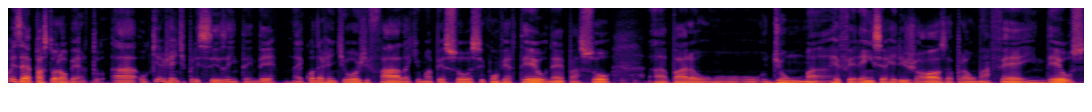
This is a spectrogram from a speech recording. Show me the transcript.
Pois é, pastor Alberto. Ah, o que a gente precisa entender, né, quando a gente hoje fala que uma pessoa se converteu, né, passou ah, para o, o, de uma referência religiosa para uma fé em Deus,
